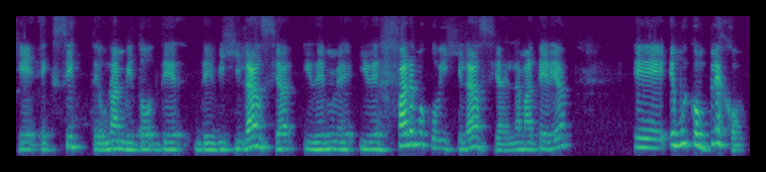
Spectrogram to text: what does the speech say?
que existe un ámbito de, vigilancia y de, y de farmacovigilancia en la materia, eh, es muy complejo,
